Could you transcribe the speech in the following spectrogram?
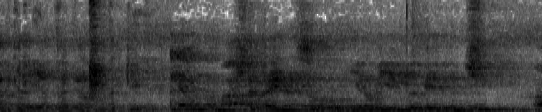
అధికారి యంత్రాంగం అందరికీ మాస్టర్ ట్రైనర్స్ ఇరవై ఎనిమిదో తేదీ నుంచి ఆ,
